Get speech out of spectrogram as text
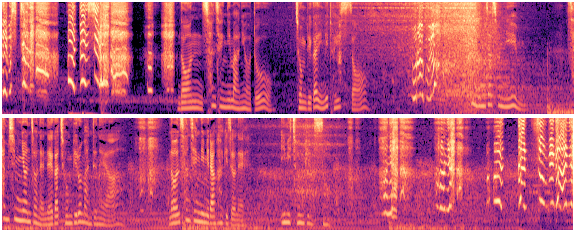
되고 싶지 않아! 넌 선생님 아니어도 좀비가 이미 돼 있어. 뭐라고요? 그 남자 손님 30년 전에 내가 좀비로 만든 애야. 넌 선생님이랑 하기 전에 이미 좀비였어. 아니야, 아니야, 아, 난 좀비가 아니야!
